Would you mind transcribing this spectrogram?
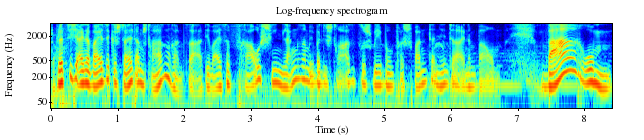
Doch. plötzlich eine weiße Gestalt am Straßenrand sah. Die weiße Frau schien langsam über die Straße zu schweben und verschwand dann hinter einem Baum. Warum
